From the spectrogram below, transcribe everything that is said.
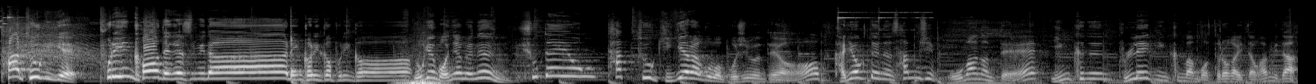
타투 기계 프링커 되겠습니다. 링커 링커 프링커. 이게 뭐냐면은 휴대용 타투 기계라고 뭐 보시면 돼요. 가격대는 35만 원대, 잉크는 블랙 잉크만 뭐 들어가 있다고 합니다.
